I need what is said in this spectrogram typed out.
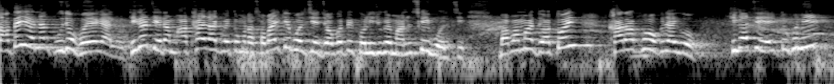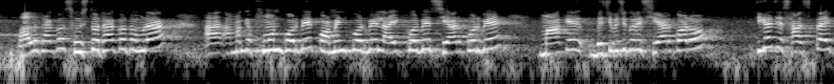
তাতেই ওনার পুজো হয়ে গেল, ঠিক আছে? এটা মাথায় রাখবে তোমরা। সবাইকে বলছি জগতের কলিযুগের মানুষকেই বলছি। বাবা মা যতই খারাপ হোক, যাই হোক, ঠিক আছে? এইটুকুনি। ভালো থাকো, সুস্থ থাকো তোমরা। আর আমাকে ফোন করবে কমেন্ট করবে লাইক করবে শেয়ার করবে। মাকে বেশি বেশি করে শেয়ার করো, ঠিক আছে? সাবস্ক্রাইব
